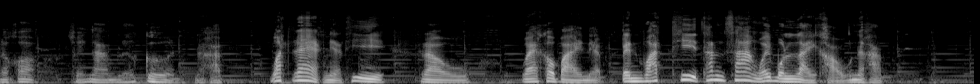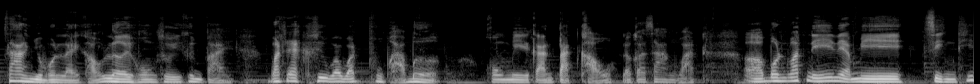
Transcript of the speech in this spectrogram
แล้วก็สวยงามเหลือเกินนะครับ วัดแรกเนี่ยที่เราแวะเข้าไปเนี่ยเป็นวัดที่ท่านสร้างไว้บนไหล่เขานะครับ สร้างอยู่บนไหล่เขาเลยฮงซุยขึ้นไป วัดแรกชื่อว่าวัดภูผาเบิก คงมีการตัดเขาแล้วก็สร้างวัดเอ่อบนวัดนี้เนี่ยมีสิ่งที่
